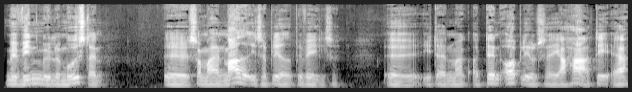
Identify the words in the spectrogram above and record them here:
med vindmøllemodstand, øh, som er en meget etableret bevægelse øh, i Danmark. Og den oplevelse, jeg har, det er,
